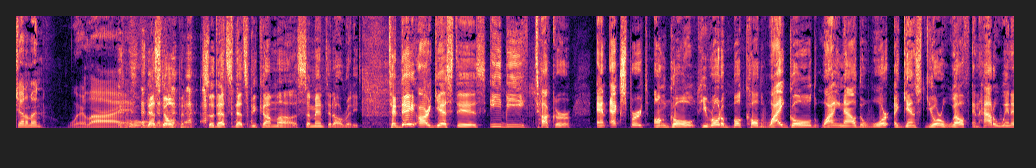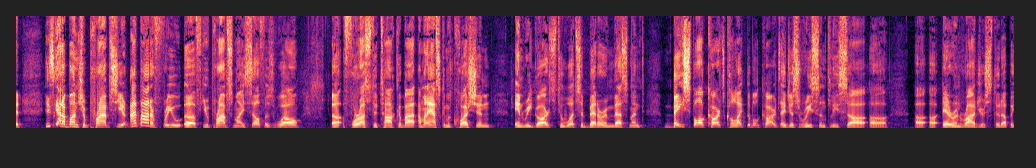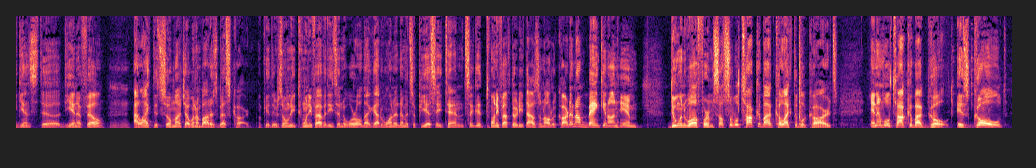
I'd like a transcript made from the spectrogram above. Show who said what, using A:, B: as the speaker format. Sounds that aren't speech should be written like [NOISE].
A: Gentlemen, we're live.
B: That's the opening. So that's that's become uh, cemented already. Today, our guest is E.B. Tucker, an expert on gold. He wrote a book called Why Gold, Why Now, The War Against Your Wealth and How to Win It. He's got a bunch of props here. I bought a few, uh, few props myself as well uh, for us to talk about. I'm going to ask him a question in regards to what's a better investment baseball cards, collectible cards. I just recently saw. Uh, uh, Aaron Rodgers stood up against uh, the NFL. Mm-hmm. I liked it so much, I went and bought his best card. Okay, there's only 25 of these in the world. I got one of them. It's a PSA 10. It's a good 25, 30,000 dollar card, and I'm banking on him doing well for himself. So we'll talk about collectible cards, and then we'll talk about gold. Is gold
